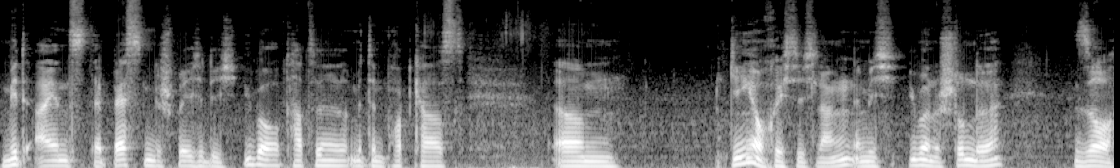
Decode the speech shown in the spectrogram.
mit eins der besten Gespräche, die ich überhaupt hatte mit dem Podcast. Ähm, Ging auch richtig lang, nämlich über eine Stunde. So,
